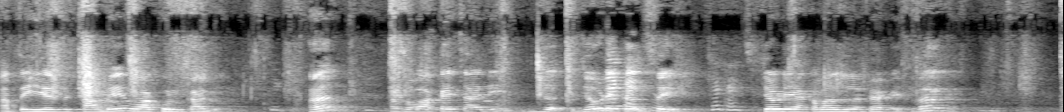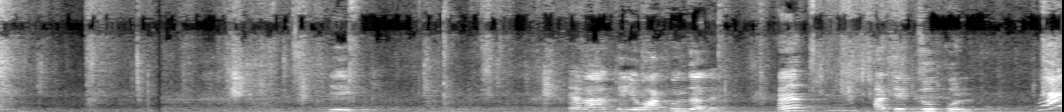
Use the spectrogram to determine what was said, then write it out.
आता हे जे काम आहे वाकून काम आहे. हा? असं वाकायचं आणि ज- जेवढे कंस आहे फेकायचं. तेवढे एका बाजूला फेकायचे बरं का ये इकडं. हे. बघ, आता हे वाकून झालं हा? आता एक झोपून. हा?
